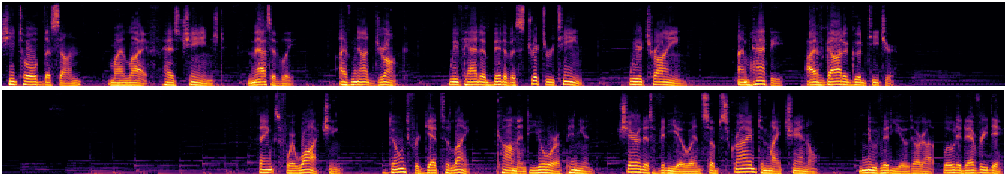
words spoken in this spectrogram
She told The Sun, My life has changed, massively. I've not drunk. We've had a bit of a strict routine. We're trying. I'm happy, I've got a good teacher. Thanks for watching. Don't forget to like, comment your opinion, share this video and subscribe to my channel. New videos are uploaded every day.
